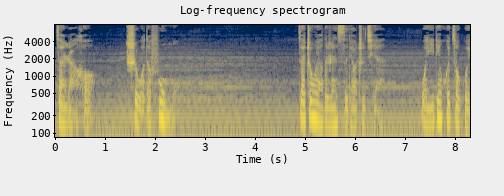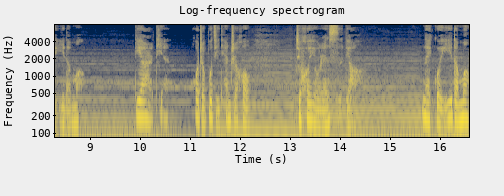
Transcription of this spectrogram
再然后，是我的父母。在重要的人死掉之前，我一定会做诡异的梦。第二天，或者不几天之后，就会有人死掉。那诡异的梦，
